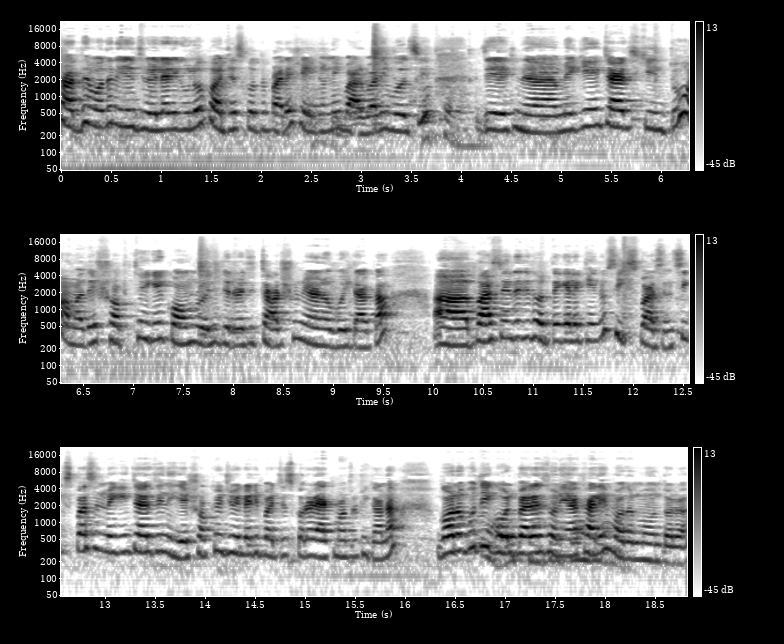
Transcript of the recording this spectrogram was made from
সাধ্যের মধ্যে নিজের জুয়েলারিগুলো পারচেস করতে পারে সেই জন্যই বারবারই বলছি যে মেকিং চার্জ কিন্তু আমাদের সব থেকে কম রয়েছে যেটা রয়েছে চারশো নিরানব্বই টাকা। পার্সেন্টেজ ধরতে গেলে কিন্তু six percent six percent making চার্জে নিজের শখের জুয়েলারি পারচেস করার একমাত্র ঠিকানা Ganapati gold palace Dhaniakhali Madan Mohantala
